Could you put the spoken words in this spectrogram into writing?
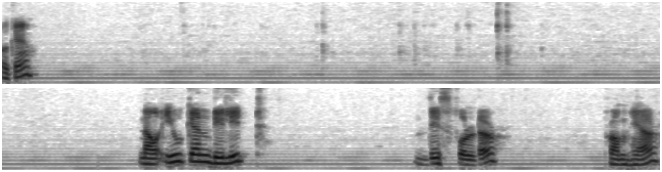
okay. Now you can delete this folder from here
